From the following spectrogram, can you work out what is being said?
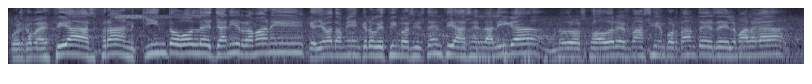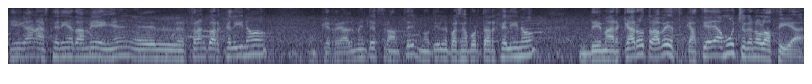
Pues como decías, Fran, quinto gol de Gianni Ramani, que lleva también creo que cinco asistencias en la liga, uno de los jugadores más importantes del Málaga. Qué ganas tenía también ¿eh? el franco argelino, aunque realmente francés, no tiene el pasaporte argelino, de marcar otra vez, que hacía ya mucho que no lo hacía.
